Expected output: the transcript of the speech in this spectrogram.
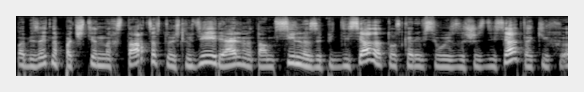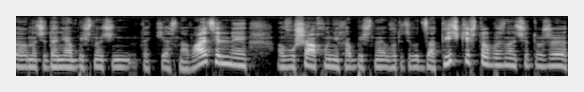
обязательно почтенных старцев, то есть людей реально там сильно за 50, а то, скорее всего, и за 60, таких, э, значит, они обычно очень такие основательные, в ушах у них обычно вот эти вот затычки, чтобы, значит, уже,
